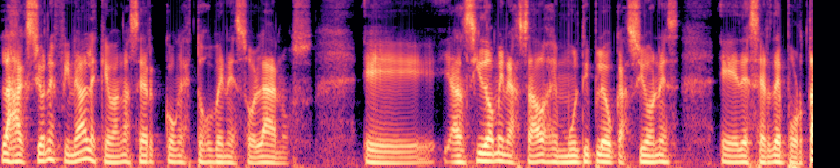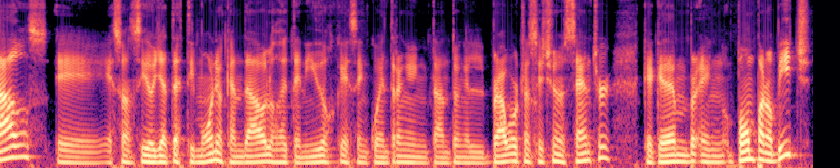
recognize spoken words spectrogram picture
las acciones finales que van a hacer con estos venezolanos. Eh, han sido amenazados en múltiples ocasiones eh, de ser deportados. Eh, eso han sido ya testimonios que han dado los detenidos que se encuentran en tanto en el Broward Transition Center, que queda en, Pompano Beach,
